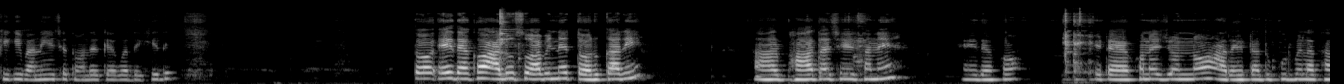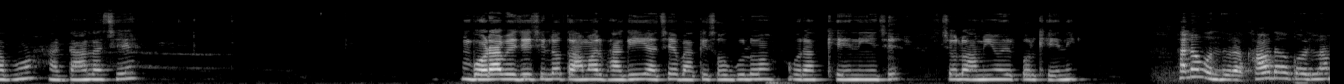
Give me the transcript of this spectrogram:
কি কি বানিয়েছে তোমাদেরকে একবার দেখিয়ে দিই। তো এই দেখো, আলু সোয়াবিনের তরকারি আর ভাত আছে এখানে। এই দেখো, এটা এখনের জন্য আর এটা দুপুরবেলা খাব। আর ডাল আছে। বড়া ভেজেছিল, তো আমার ভাগেই আছে, বাকি সবগুলো ওরা খেয়ে নিয়েছে। চলো আমিও এরপর খেয়ে নিই। হ্যালো বন্ধুরা, খাওয়া দাওয়া করলাম,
